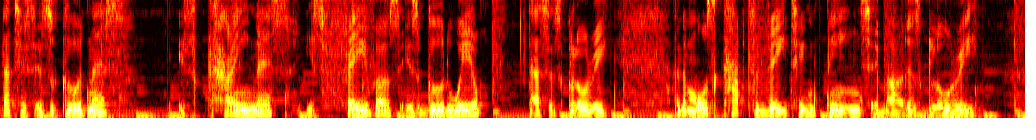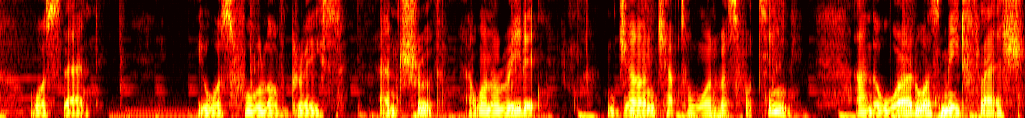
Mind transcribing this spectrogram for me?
that is his goodness, his kindness, his favors, his goodwill, that's his glory. And the most captivating things about his glory was that it was full of grace and truth. I want to read it. John chapter 1, verse 14. And the Word was made flesh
